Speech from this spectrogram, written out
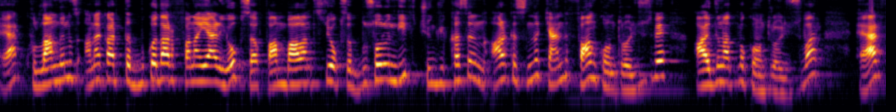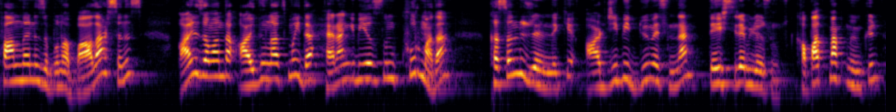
Eğer kullandığınız anakartta bu kadar fana yer yoksa, fan bağlantısı yoksa bu sorun değil. Çünkü kasanın arkasında kendi fan kontrolcüsü ve aydınlatma kontrolcüsü var. Eğer fanlarınızı buna bağlarsanız aynı zamanda aydınlatmayı da herhangi bir yazılım kurmadan kasanın üzerindeki RGB düğmesinden değiştirebiliyorsunuz. Kapatmak mümkün,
